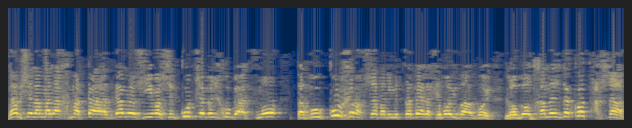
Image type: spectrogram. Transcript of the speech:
גם של המלאך מתת, גם לישיבה של קודשא בריחו בעצמו, תבואו כולכם עכשיו, אני מצווה עליכם אוי ואבוי, לא בעוד חמש דקות, עכשיו.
